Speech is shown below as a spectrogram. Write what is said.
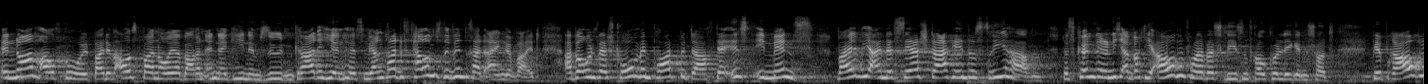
enorm aufgeholt bei dem Ausbau erneuerbarer Energien im Süden, gerade hier in Hessen. Wir haben gerade das tausendste Windrad eingeweiht. Aber unser Stromimportbedarf der ist immens, weil wir eine sehr starke Industrie haben. Das können Sie doch nicht einfach die Augen vor verschließen, Frau Kollegin Schott. Wir brauchen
